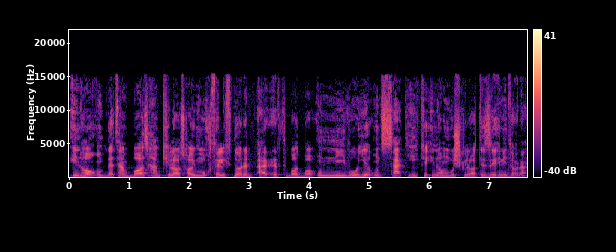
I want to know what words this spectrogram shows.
اینها عمدتا باز هم کلاس های مختلف داره بر ارتباط با اون نیوی اون سطحی که اینا مشکلات ذهنی دارن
